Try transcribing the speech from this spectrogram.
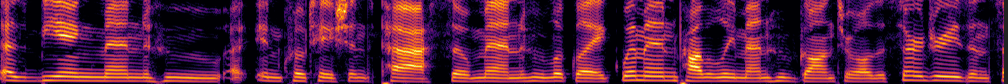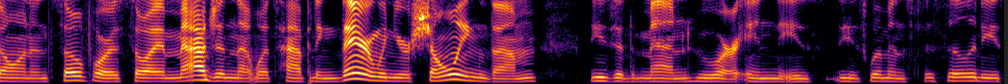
as being men who, uh, in quotations, pass. So men who look like women, probably men who've gone through all the surgeries and so on and so forth. So I imagine that what's happening there when you're showing them, these are the men who are in these these women's facilities,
